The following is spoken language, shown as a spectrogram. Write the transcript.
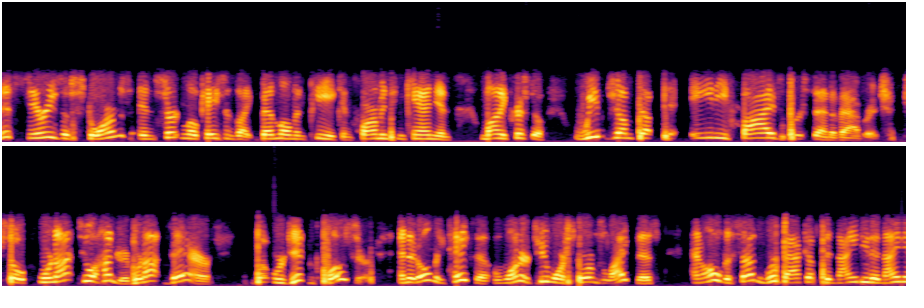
this series of storms in certain locations like Ben Lomond Peak and Farmington Canyon, Monte Cristo, we've jumped up to 85% of average. So we're not to 100. We're not there, but we're getting closer. And it only takes a, one or two more storms like this, and all of a sudden we're back up to 90 to 95%.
